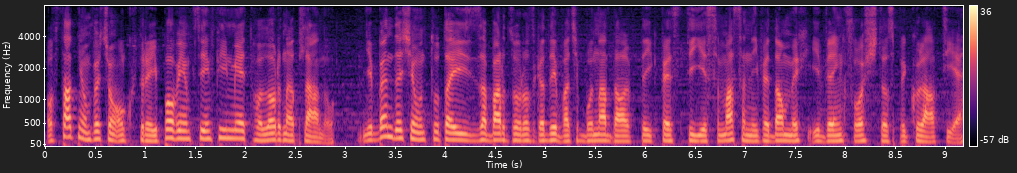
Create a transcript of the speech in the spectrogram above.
Ostatnią rzeczą, o której powiem w tym filmie, to Lorna Tlanu. Nie będę się tutaj za bardzo rozgadywać, bo nadal w tej kwestii jest masa niewiadomych i większość to spekulacje.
